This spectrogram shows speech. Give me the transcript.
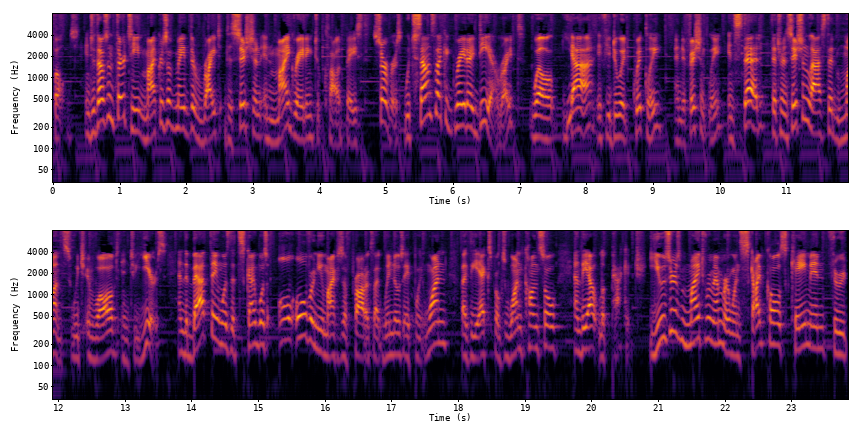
phones. In 2013, Microsoft made the right decision in migrating to cloud-based servers, which sounds like a great idea, right? Well, yeah, if you do it quickly and efficiently. Instead, the transition lasted months months, which evolved into years. And the bad thing was that Skype was all over new Microsoft products like Windows 8.1, like the Xbox One console, and the Outlook package. Users might remember when Skype calls came in through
